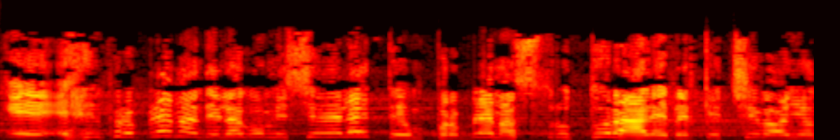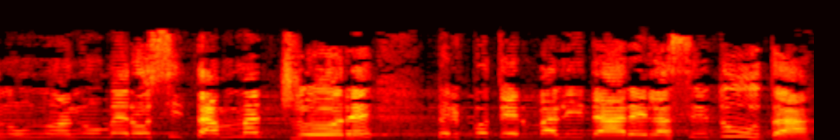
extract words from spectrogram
che il problema della Commissione Lette è un problema strutturale perché ci vogliono una numerosità maggiore per poter validare la seduta,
